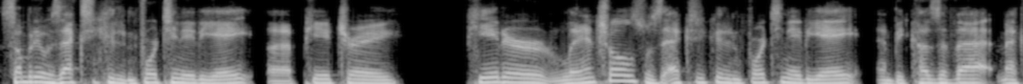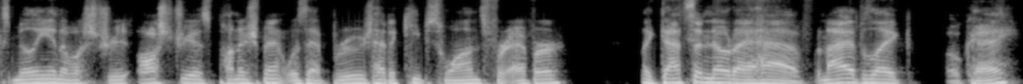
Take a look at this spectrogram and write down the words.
somebody was executed in 1488. Uh, Pietre, Pieter Lanchals was executed in 1488. And because of that, Maximilian of Austria, Austria's punishment was that Bruges had to keep swans forever. Like, that's a note I have. And I was like, okay.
